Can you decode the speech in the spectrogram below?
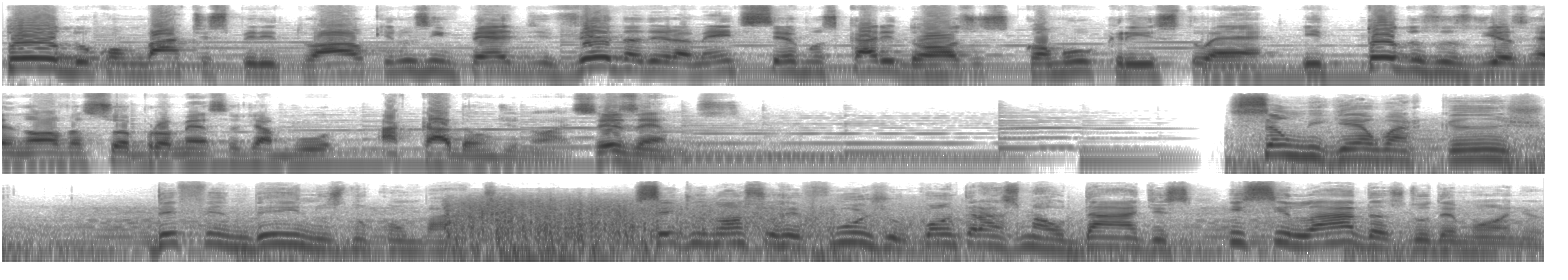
todo o combate espiritual que nos impede de verdadeiramente sermos caridosos como o Cristo é e todos os dias renova sua promessa de amor a cada um de nós. Rezemos. São Miguel arcanjo, defendei-nos no combate. Sede o nosso refúgio contra as maldades e ciladas do demônio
